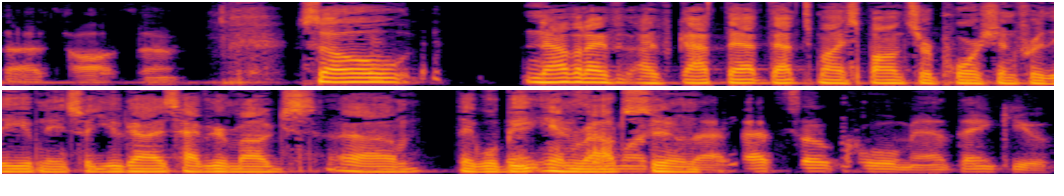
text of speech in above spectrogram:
That's awesome. So now that I've I've got that, that's my sponsor portion for the evening. So you guys have your mugs. Um, they will be Thank you en so route much soon. That. That's so cool, man. Thank you.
